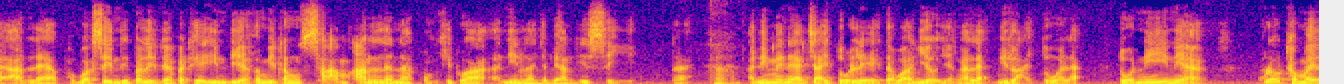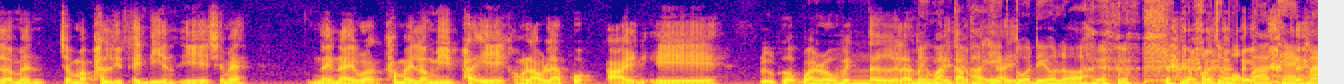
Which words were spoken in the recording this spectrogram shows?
าย ๆ อันแล้วเพราะวัคซีนที่ผลิตในประเทศอินเดียก็มีตั้ง 3 อันแล้วนะ ผมคิดว่าอันนี้น่าจะเป็นอันที่4นะครับอันนี้ไม่แน่ใจตัวเลขแต่ว่าเยอะอย่างนั้นแหละมีหลายตัวแล้ว ตัวนี้เนี่ยแล้วทำไมเรามันจะมาผลิตไอ้ DNA ใช่ไหมไหน ๆ ว่าทำไมเรามีพระเอกของเราแล้วพวก RNA หรือพวก viral vector แล้วไม่หวังกับทำจพระเอกใช้ตัวเดียวเหรอ เดี๋ยวเขาจะบอกว่าแทงม้า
